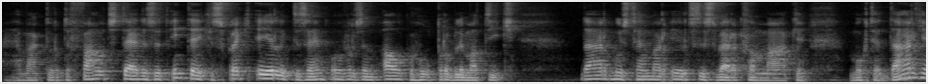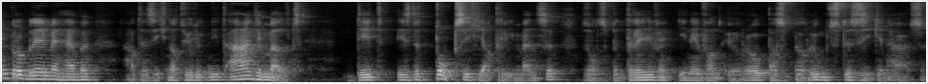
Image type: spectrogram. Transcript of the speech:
Hij maakte er de fout tijdens het intakegesprek eerlijk te zijn over zijn alcoholproblematiek. Daar moest hij maar eerst eens werk van maken. Mocht hij daar geen probleem mee hebben, had hij zich natuurlijk niet aangemeld. Dit is de toppsychiatrie, mensen, zoals bedreven in een van Europa's beroemdste ziekenhuizen.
